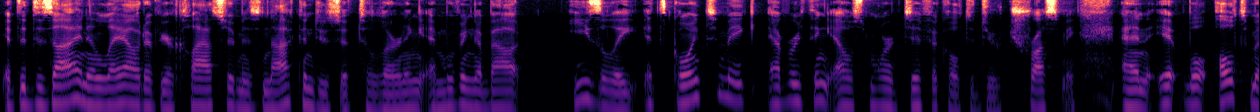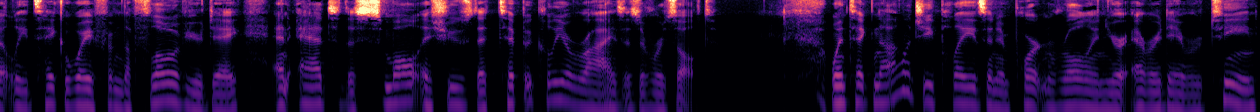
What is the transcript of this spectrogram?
If the design and layout of your classroom is not conducive to learning and moving about easily, it's going to make everything else more difficult to do, trust me. And it will ultimately take away from the flow of your day and add to the small issues that typically arise as a result. When technology plays an important role in your everyday routine,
